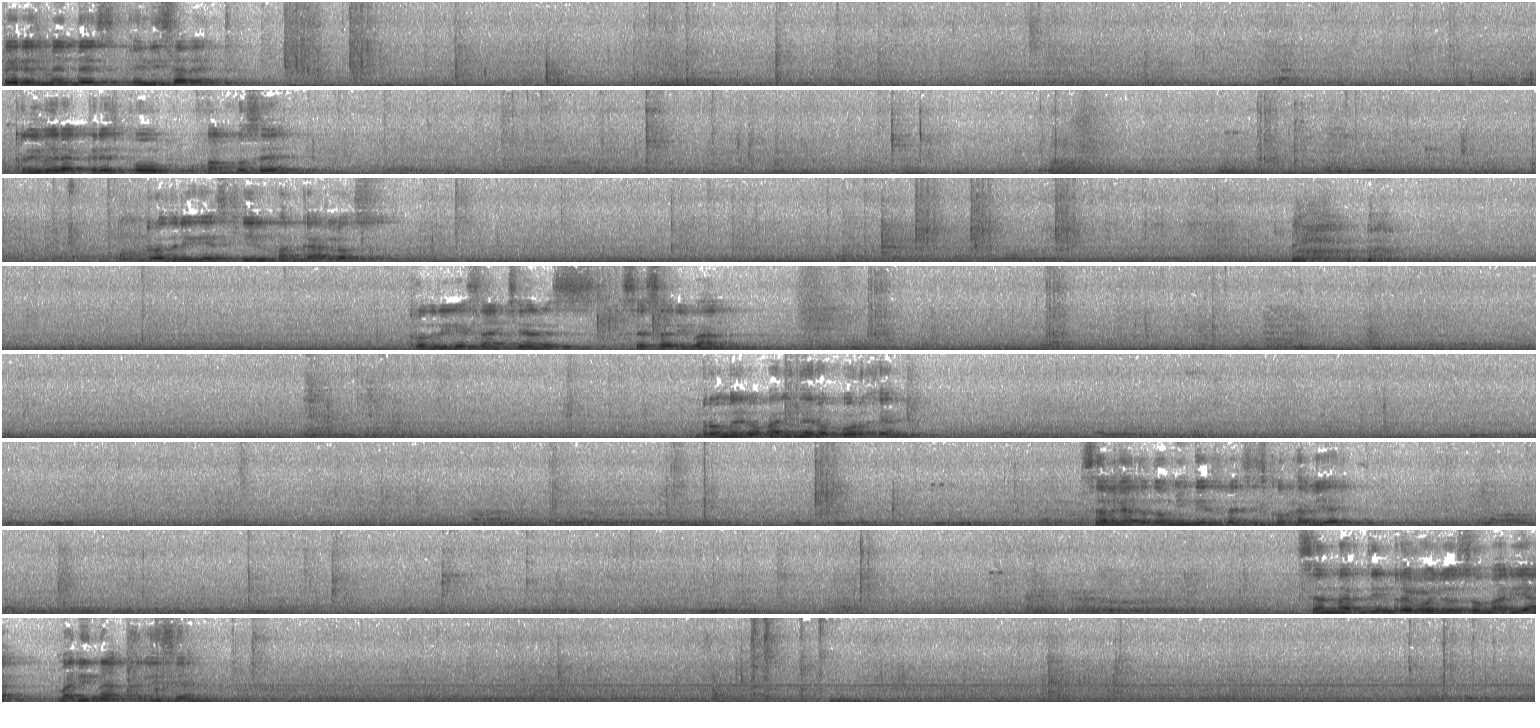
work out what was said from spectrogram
Pérez Méndez Elizabeth. Rivera Crespo Juan José. Rodríguez Gil Juan Carlos. Rodríguez Sánchez César Iván. Romero Marinero Jorge. Salgado Domínguez Francisco Javier. San Martín Rebolloso María Marina Alicia.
